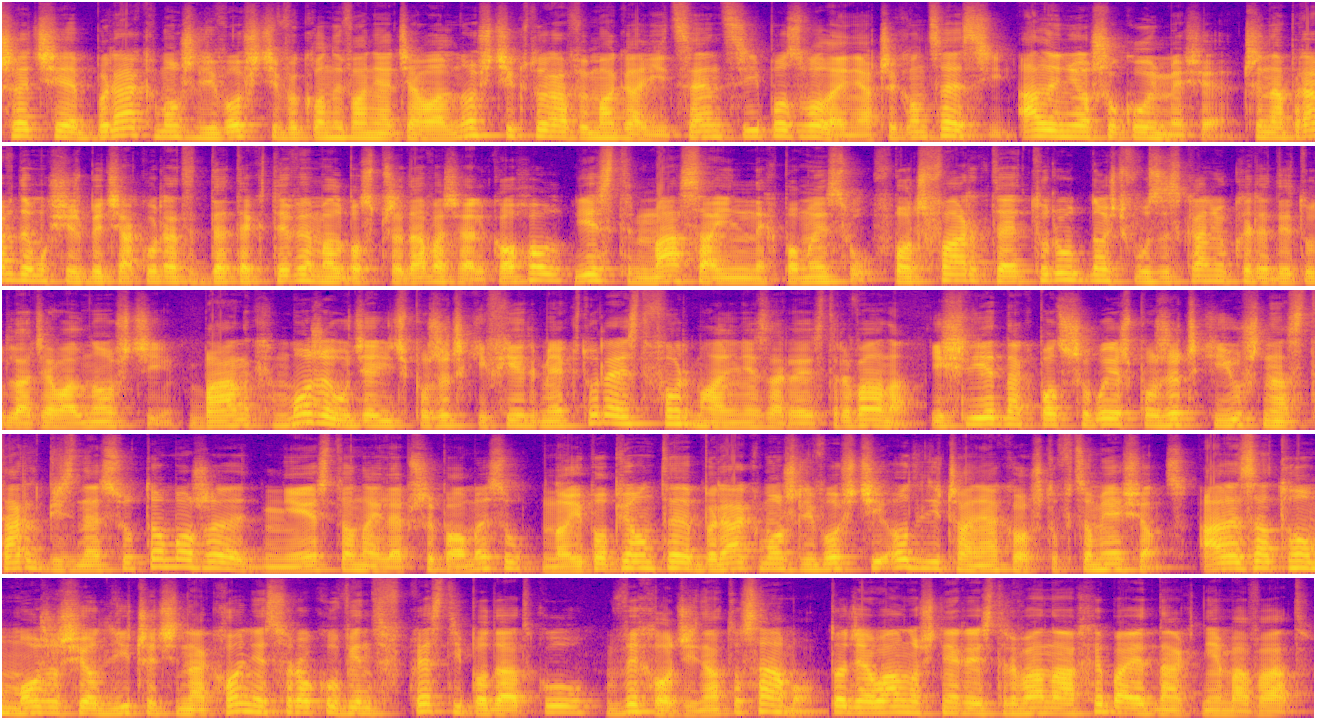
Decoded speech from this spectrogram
trzecie, brak możliwości wykonywania działalności, która wymaga licencji, pozwolenia czy koncesji. Ale nie oszukujmy się, czy naprawdę musisz być akurat detektywem albo sprzedawać alkohol? Jest masa innych pomysłów. Po czwarte, trudność w uzyskaniu kredytu dla działalności. Bank może udzielić pożyczki firmie, która jest formalnie zarejestrowana. Jeśli jednak potrzebujesz pożyczki już na start biznesu, to może nie jest to najlepszy pomysł? No i po piąte, brak możliwości odliczania kosztów co miesiąc. Ale za to może się odliczyć na koniec roku, więc w kwestii podatku wychodzi na to samo. To działalność nierejestrowana chyba jednak nie ma wad.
